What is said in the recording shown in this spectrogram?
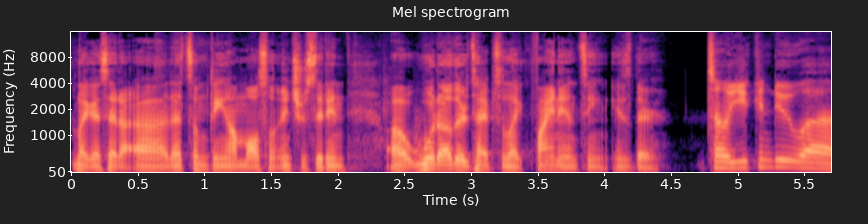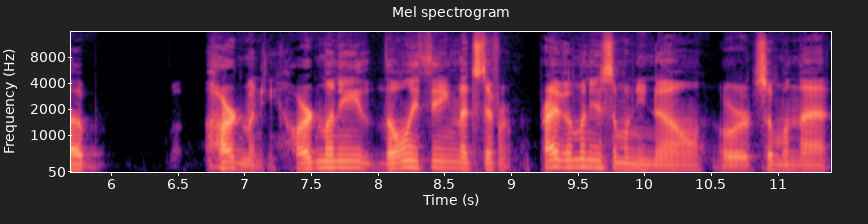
like I said uh, that's something I'm also interested in. Uh, what other types of like financing is there? So you can do uh, hard money. Hard money. The only thing that's different. Private money is someone you know or someone that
